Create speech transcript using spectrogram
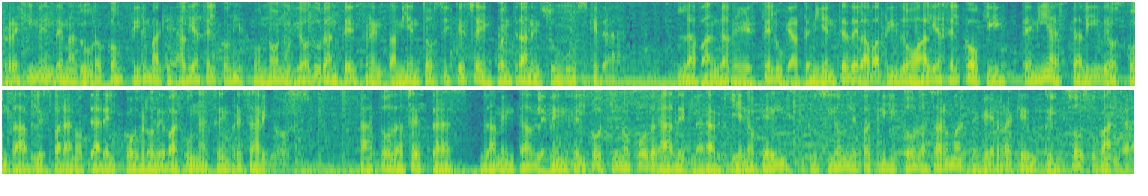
régimen de Maduro confirma que alias el conejo no murió durante enfrentamientos y que se encuentran en su búsqueda. La banda de este lugarteniente del abatido alias el Coqui, tenía hasta libros contables para anotar el cobro de vacunas empresarios. A todas estas, lamentablemente el Coqui no podrá declarar quién o qué institución le facilitó las armas de guerra que utilizó su banda.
